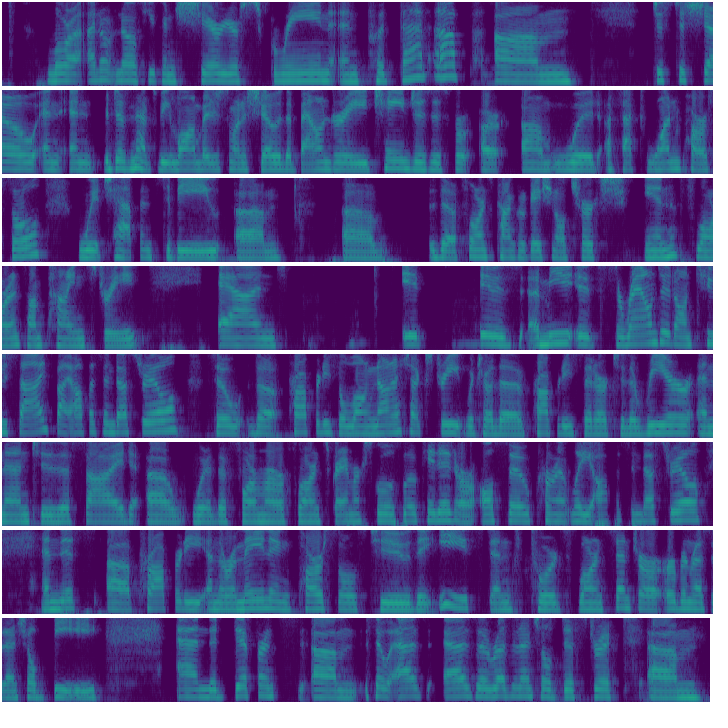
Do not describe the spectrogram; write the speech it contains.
Laura, I don't know if you can share your screen and put that up. um, Just to show, and, and it doesn't have to be long, but I just want to show the boundary changes is for, are, um, would affect one parcel, which happens to be um, uh, the Florence Congregational Church in Florence on Pine Street. And it is immediate, is surrounded on two sides by office industrial. So the properties along Nonotuck Street, which are the properties that are to the rear, and then to the side uh, where the former Florence Grammar School is located, are also currently office industrial. And this uh, property and the remaining parcels to the east and towards Florence Center are urban residential B. And the difference, um, so as, as a residential district, um,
